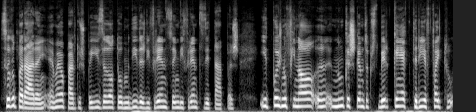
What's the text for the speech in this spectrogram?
se repararem, a maior parte dos países adotou medidas diferentes em diferentes etapas e depois no final uh, nunca chegamos a perceber quem é que teria feito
